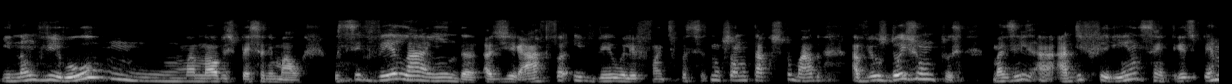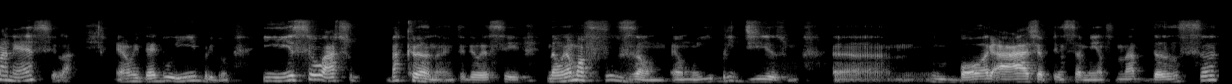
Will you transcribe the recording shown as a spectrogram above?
E não virou uma nova espécie animal. Você vê lá ainda a girafa e vê o elefante. Você não só não está acostumado a ver os dois juntos, mas a, a diferença entre eles permanece lá. É uma ideia do híbrido. E isso eu acho bacana, entendeu? Esse não é uma fusão, é um hibridismo. Uh, embora haja pensamento na dança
